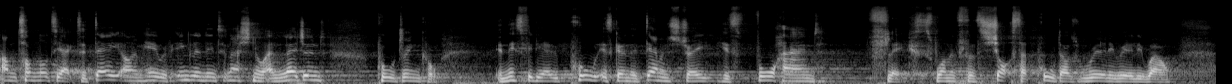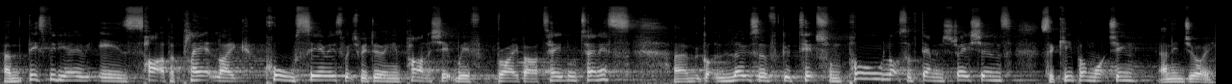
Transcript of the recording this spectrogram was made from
I'm Tom Lodziak. Today I'm here with England international and legend Paul Drinkhall. In this video, Paul is going to demonstrate his forehand flick. It's one of the shots that Paul does really, really well. Um, this video is part of a Play It Like Paul series, which we're doing in partnership with Bribar Table Tennis. Um, we've got loads of good tips from Paul, lots of demonstrations, so keep on watching and enjoy.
